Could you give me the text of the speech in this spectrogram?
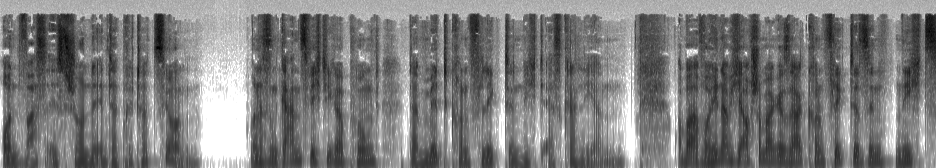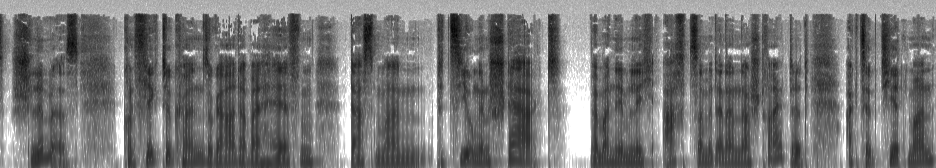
und was ist schon eine Interpretation? Und das ist ein ganz wichtiger Punkt, damit Konflikte nicht eskalieren. Aber vorhin habe ich auch schon mal gesagt, Konflikte sind nichts Schlimmes. Konflikte können sogar dabei helfen, dass man Beziehungen stärkt. Wenn man nämlich achtsam miteinander streitet, akzeptiert man,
